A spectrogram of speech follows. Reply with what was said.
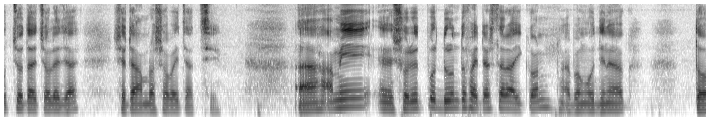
উচ্চতায় চলে যায়, সেটা আমরা সবাই চাচ্ছি। আমি শরীয়তপুর দুরন্ত ফাইটার্সের আইকন এবং অধিনায়ক। তো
